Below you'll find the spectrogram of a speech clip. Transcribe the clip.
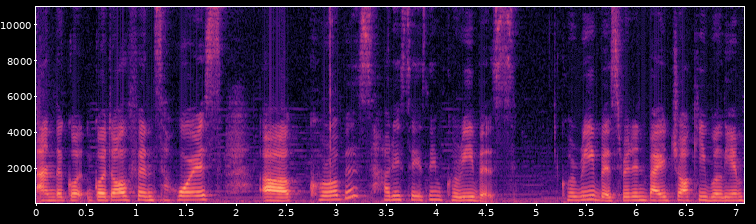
and the Godolphin's horse, uh, Corobus, how do you say his name? Coroebus. Coroebus, ridden by jockey William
